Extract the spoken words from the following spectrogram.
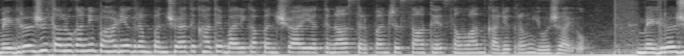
મેઘરજ તાલુકાની પહાડિયા ગ્રામ પંચાયત ખાતે બાલિકા પંચાયતના સરપંચ સાથે સંવાદ કાર્યક્રમ યોજાયો. મેઘરજ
